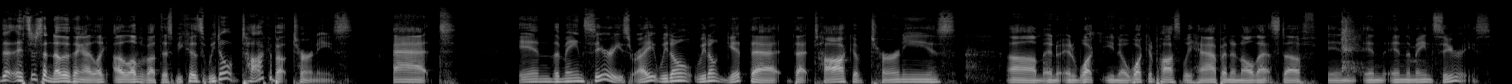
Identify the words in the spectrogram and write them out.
it's just another thing I like. I love about this because we don't talk about tourneys at in the main series, right? We don't we don't get that that talk of tourneys, um, and and what you know what could possibly happen and all that stuff in in in the main series.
